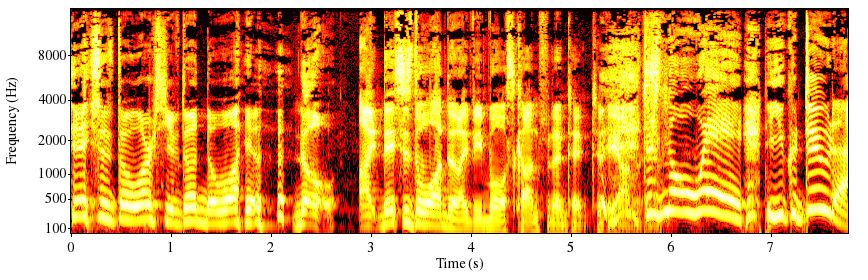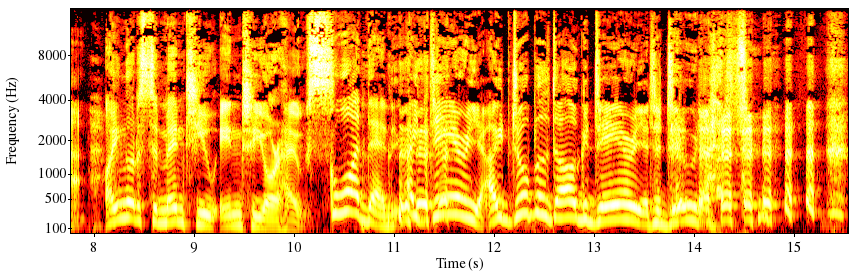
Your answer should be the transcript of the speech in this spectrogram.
this is the worst you've done in a while. no, I, this is the one that I'd be most confident in, to be honest. There's no way that you could do that. I'm going to cement you into your house. Go on then. I dare you. I double dog dare you to do that.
